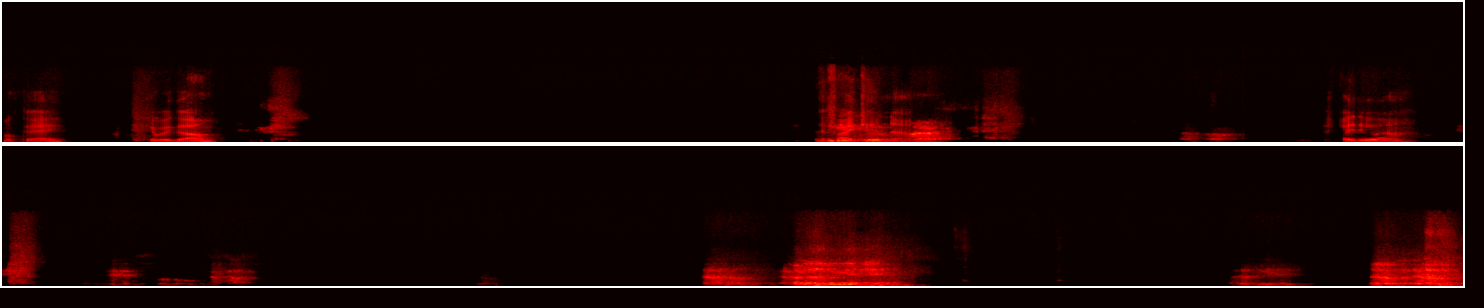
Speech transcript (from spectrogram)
Okay, here we go. If I can, uh, if I do, uh, Go to the beginning. No, go down,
